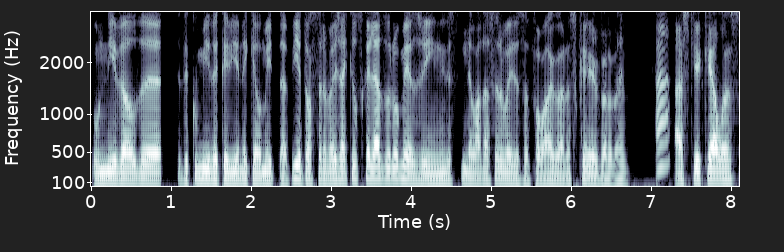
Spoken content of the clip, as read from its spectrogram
o nível de, de comida que havia naquele meetup. E então, cerveja, aquilo se calhar durou meses ainda, ainda lá dá cerveja, se a falar agora. Se calhar. É verdade. Ah. Acho que aquelas,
